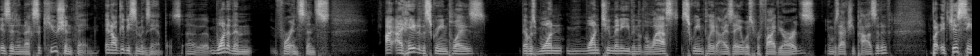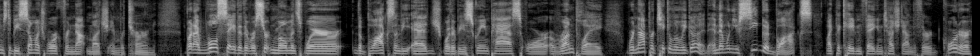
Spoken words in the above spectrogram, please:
is it an execution thing? And I'll give you some examples. Uh, one of them, for instance, I, I hated the screenplays. That was one one too many, even though the last screenplay to Isaiah was for five yards and was actually positive. But it just seems to be so much work for not much in return. But I will say that there were certain moments where the blocks on the edge, whether it be a screen pass or a run play, were not particularly good. And then when you see good blocks, like the Kaden Feagin touchdown the third quarter,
